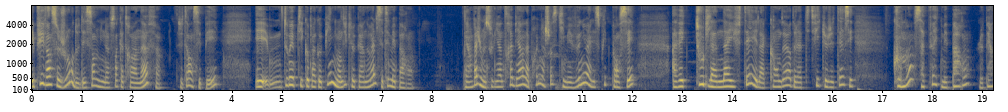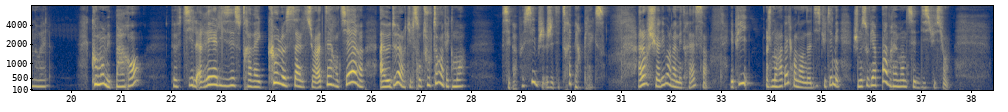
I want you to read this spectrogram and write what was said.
Et puis vint ce jour de décembre 1989, j'étais en CP, et hum, tous mes petits copains-copines m'ont dit que le Père Noël, c'était mes parents. Et en fait, je me souviens très bien, la première chose qui m'est venue à l'esprit de penser, avec toute la naïveté et la candeur de la petite fille que j'étais, c'est comment ça peut être mes parents, le Père Noël? Comment mes parents peuvent-ils réaliser ce travail colossal sur la terre entière à eux deux alors qu'ils sont tout le temps avec moi? C'est pas possible, j'étais très perplexe. Alors je suis allée voir la maîtresse, et puis je me rappelle qu'on en a discuté, mais je me souviens pas vraiment de cette discussion.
